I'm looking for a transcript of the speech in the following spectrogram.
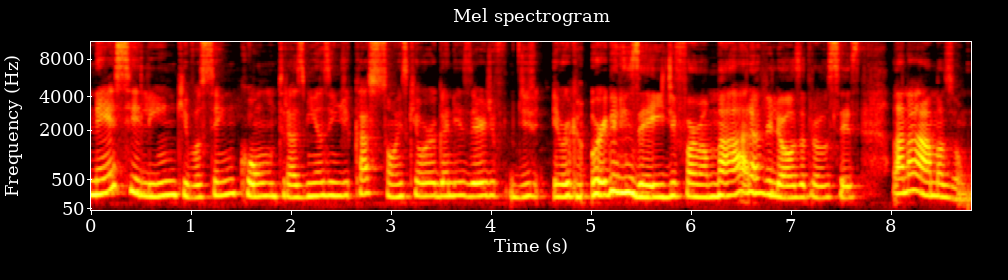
Nesse link você encontra as minhas indicações que eu organizei de, de organizei de forma maravilhosa para vocês lá na Amazon.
